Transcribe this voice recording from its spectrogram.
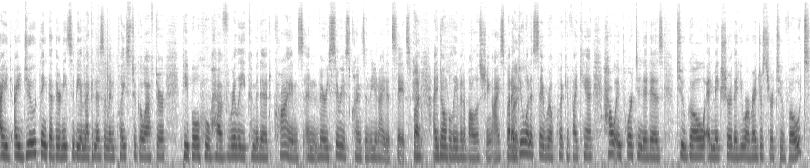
I, I do think that there needs to be a mechanism in place to go after people who have really committed crimes and very serious crimes in the United States. But I don't believe in abolishing ICE. But I do want to say real quick, if I can, how important it is to go and make sure that you are registered to vote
